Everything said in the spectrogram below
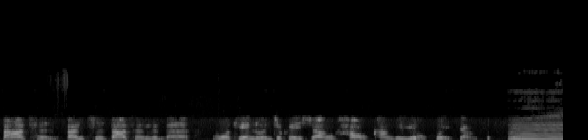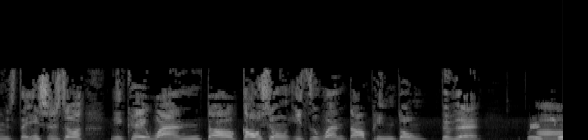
搭乘单次搭乘这个。摩天轮就可以享好康的优惠，这样子。嗯，等于是说你可以玩到高雄，一直玩到屏东，对不对？没错，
